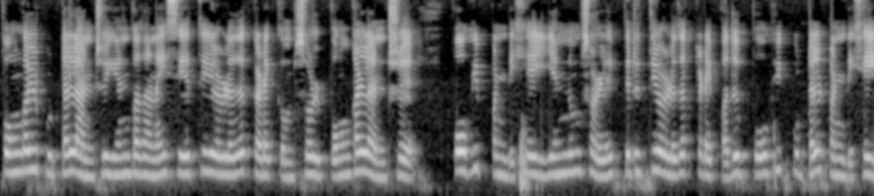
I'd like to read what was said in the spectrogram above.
பொங்கல் கூட்டல் அன்று என்பதனை சேர்த்து எழுதக் கிடைக்கும் சொல் பொங்கல் அன்று. போகிப் பண்டிகை என்னும் சொல்லை பிரித்து எழுதக் கிடைப்பது போகி கூட்டல் பண்டிகை.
